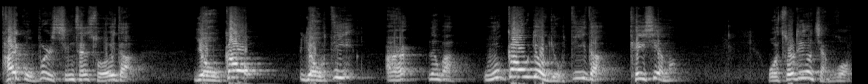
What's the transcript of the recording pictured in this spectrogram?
台股不是形成所谓的有高有低，而那么无高又有低的 K 线吗？我昨天有讲过，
